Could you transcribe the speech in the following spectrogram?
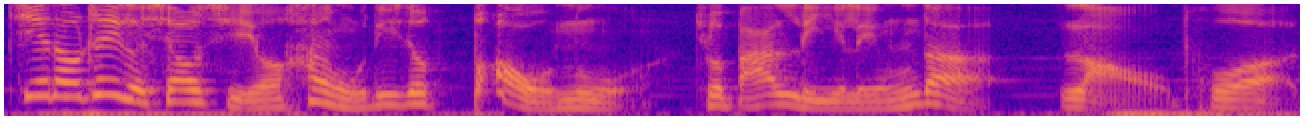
接到这个消息以后，汉武帝就暴怒，就把李陵的老婆、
